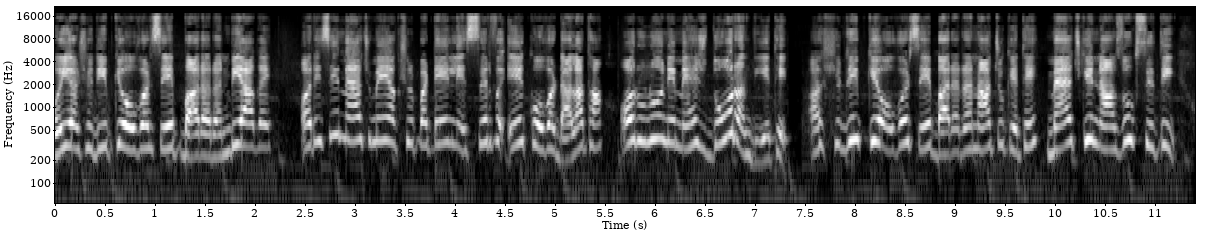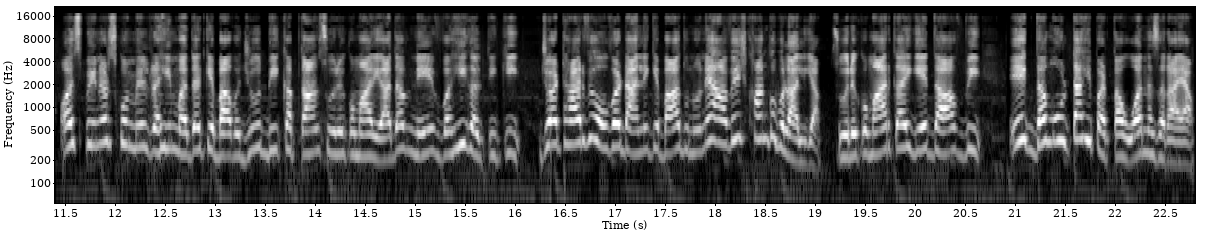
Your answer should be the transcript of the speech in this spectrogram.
वही अर्शदीप के ओवर से 12 रन भी आ गए और इसी मैच में अक्षर पटेल ने सिर्फ़ एक ओवर डाला था और उन्होंने महज दो रन दिए थे। अर्शदीप के ओवर से 12 रन आ चुके थे। मैच की नाजुक स्थिति और स्पिनर्स को मिल रही मदद के बावजूद भी कप्तान सूर्य कुमार यादव ने वही गलती की, जो अठारवे ओवर डालने के बाद उन्होंने आवेश खान को बुला लिया। सूर्य कुमार का ये दाव भी एकदम उल्टा ही पड़ता हुआ नज़र आया।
